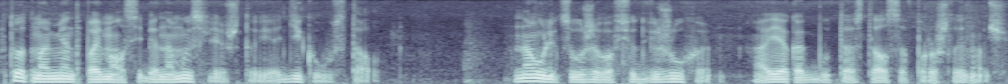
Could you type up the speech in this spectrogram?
В тот момент поймал себя на мысли, что я дико устал. На улице уже вовсю движуха, а я как будто остался в прошлой ночи.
